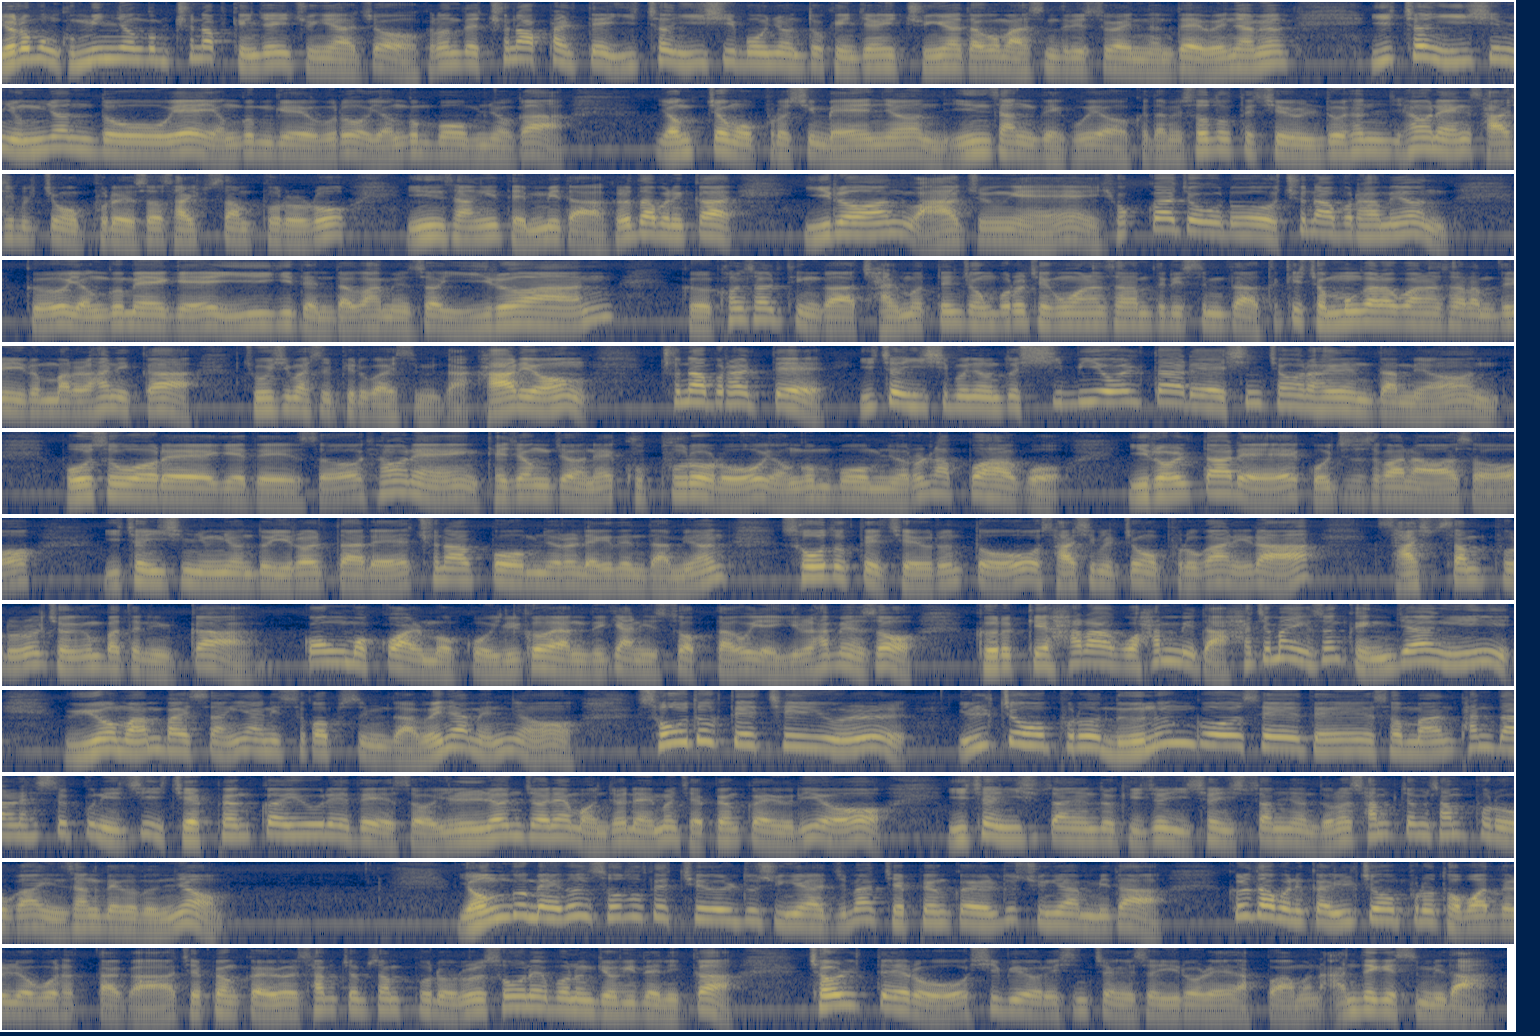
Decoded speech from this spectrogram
여러분 국민연금 추납 굉장히 중요하죠. 그런데 추납할 때 2025년도 굉장히 중요하다고 말씀드릴 수가 있는데 왜냐하면 2026년도의 연금 개혁으로 연금보험료가 0.5%씩 매년 인상되고요. 그 다음에 소득 대체율도 현, 현행 41.5%에서 43%로 인상이 됩니다. 그러다 보니까 이러한 와중에 효과적으로 추납을 하면 그 연금액에 이익이 된다고 하면서 이러한 그 컨설팅과 잘못된 정보를 제공하는 사람들이 있습니다. 특히 전문가라고 하는 사람들이 이런 말을 하니까 조심하실 필요가 있습니다. 가령 추납을 할 때 2025년도 12월 달에 신청을 하게 된다면 보수월액에 대해서 현행 개정 전에 9%로 연금보험료를 납부하고 1월 달에 고지서가 나와서 2026년도 1월 달에 추납보험료를 내게 된다면 소득 대체율은 또 41.5%가 아니라 43%를 적용받으니까 꼭 먹고 알 먹고 일거양득이 아닐 수 없다고 얘기를 하면서 그렇게 하라고 합니다. 하지만 이것은 굉장히 위험한 발상이 아닐 수가 없습니다. 왜냐면요. 소득 대체율 1.5% 느는 것에 대해서만 판단을 했을 뿐이지 재평가율에 대해서 1년 전에 먼저 내면 재평가율이요. 2024년도 기준 2023년도는 3.3%가 인상되거든요. 연금액은 소득 대체율도 중요하지만 재평가율도 중요합니다. 그러다 보니까 1.5%더 받으려고 했다가 재평가율 3.3%를 손해 보는 격이 되니까 절대로 12월에 신청해서 1월에 납부하면 안 되겠습니다.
